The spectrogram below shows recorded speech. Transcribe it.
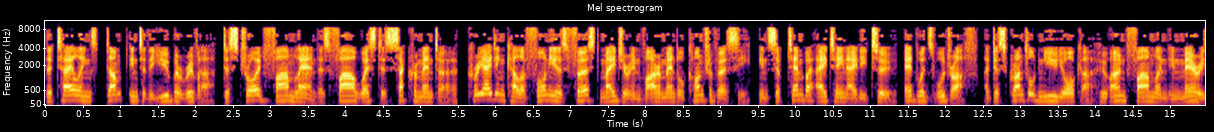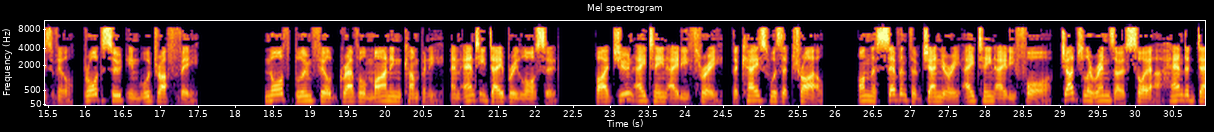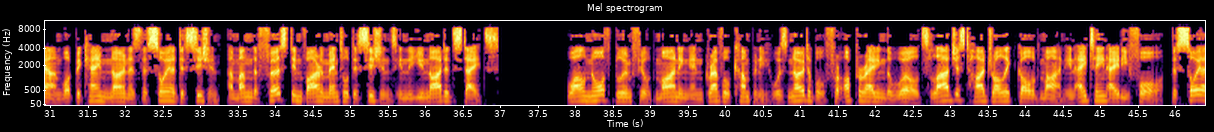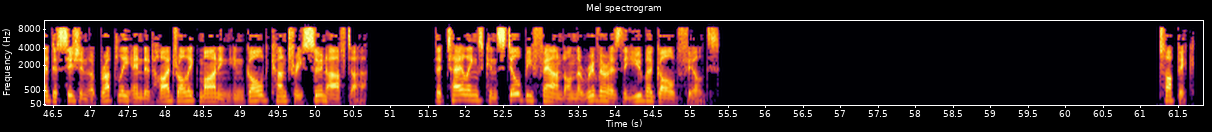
The tailings, dumped into the Yuba River, destroyed farmland as far west as Sacramento, creating California's first major environmental controversy. In September 1882, Edwards Woodruff, a disgruntled New Yorker who owned farmland in Marysville, brought suit in Woodruff v. North Bloomfield Gravel Mining Company, an anti-debris lawsuit. By June 1883, the case was at trial, on 7 January 1884, Judge Lorenzo Sawyer handed down what became known as the Sawyer Decision, among the first environmental decisions in the United States. While North Bloomfield Mining and Gravel Company was notable for operating the world's largest hydraulic gold mine in 1884, the Sawyer decision abruptly ended hydraulic mining in gold country soon after. The tailings can still be found on the river as the Yuba Goldfields.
